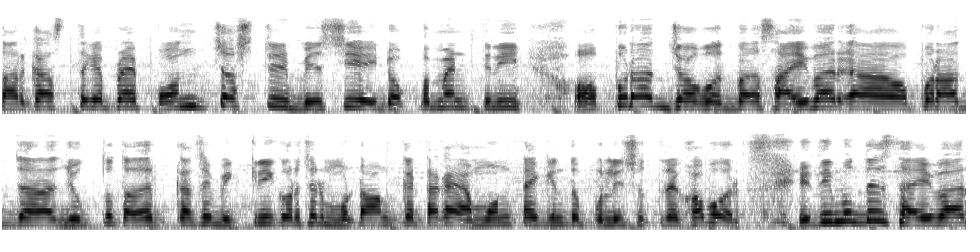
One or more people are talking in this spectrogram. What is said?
তার কাছ থেকে প্রায় পঞ্চাশটির বেশি এই ডকুমেন্ট তিনি অপরাধ জগৎ বা সাইবার অপরাধ যারা যুক্ত তাদের কাছে বিক্রি করেছেন মোটা অঙ্কের টাকা, এমনটাই কিন্তু পুলিশ সূত্রে খবর। ইতিমধ্যে সাইবার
